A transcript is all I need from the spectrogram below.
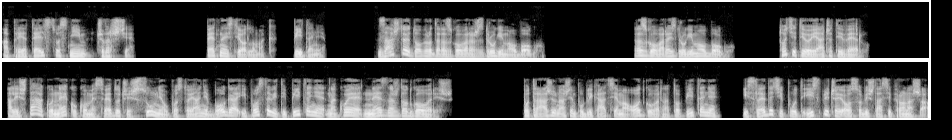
a prijateljstvo s njim čvršće. 15. odlomak. Pitanje. Zašto je dobro da razgovaraš s drugima o Bogu? Razgovaraj s drugima o Bogu. To će ti ojačati veru. Ali šta ako neko kome svedočiš sumnja u postojanje Boga i postaviti pitanje na koje ne znaš da odgovoriš? Potraži u našim publikacijama odgovor na to pitanje i sledeći put ispričaj osobi šta si pronašao.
